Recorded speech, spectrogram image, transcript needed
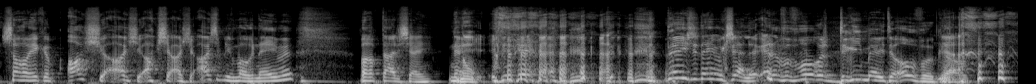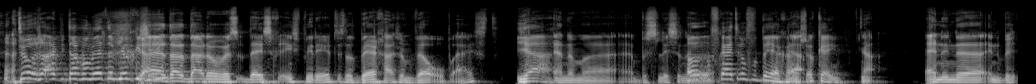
Zou ik hem als je, als je, als je, als je alsjeblieft mogen nemen? Waarop Thadis zei, nee. Deze neem ik zelf. En dan vervolgens drie meter over. Toen, heb je dat moment heb je ook gezien? Ja, da- daardoor was deze geïnspireerd. Dus dat Berghuis hem wel opeist. Ja. En hem eh beslissende... Oh, vrij terug voor Berghuis. Ja. Oké. Ja. En in de, in de,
